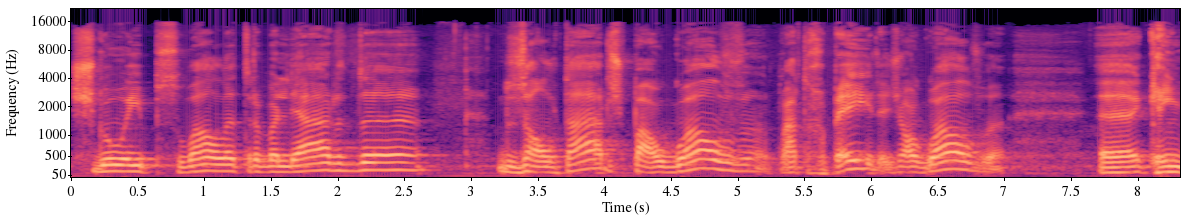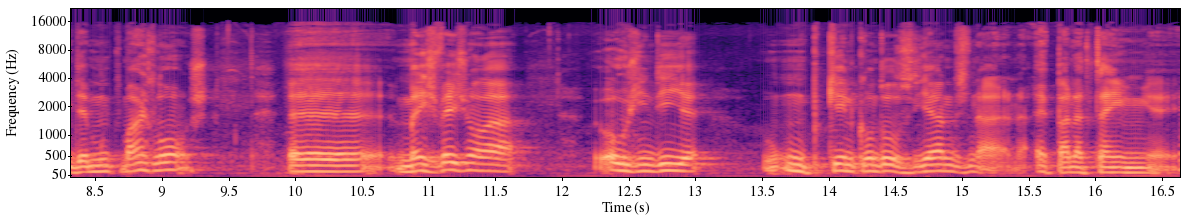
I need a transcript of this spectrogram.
Chegou aí pessoal a trabalhar de, dos altares para o Gualva, Quatro Ribeiras, ao Gualva, uh, que ainda é muito mais longe. Uh, mas vejam lá, hoje em dia, um pequeno com 12 anos não, não, epá, não, tem, eh,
